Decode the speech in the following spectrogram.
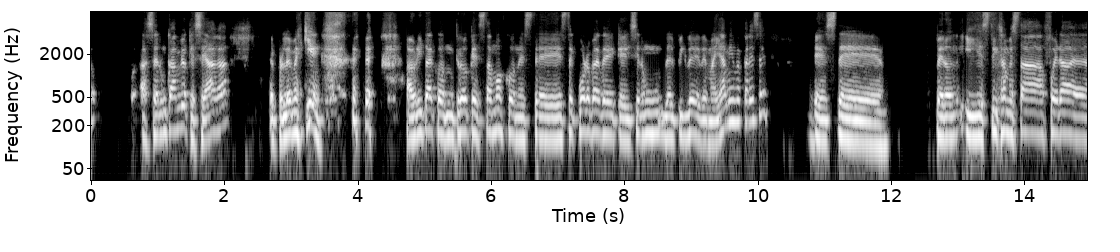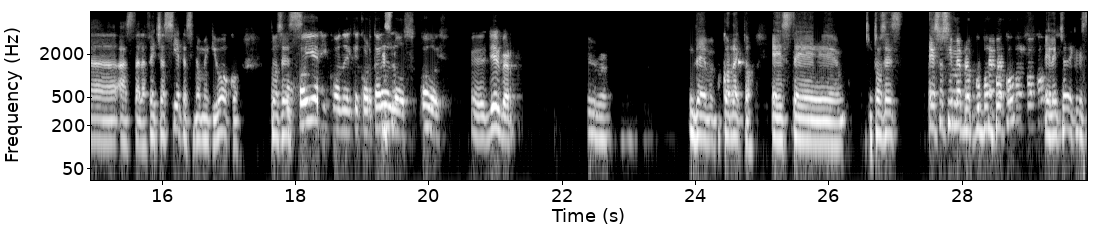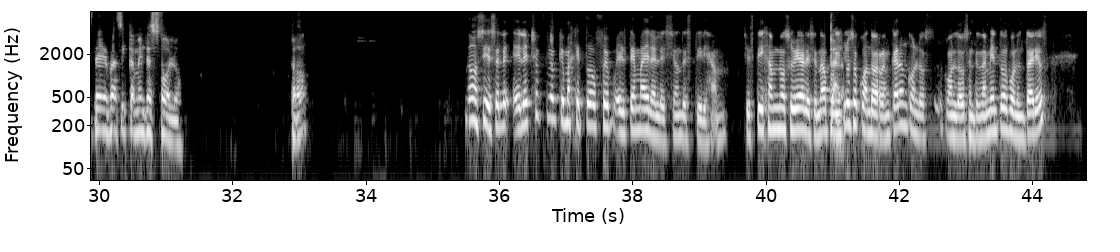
hacer un cambio, que se haga. El problema es quién. Ahorita con, creo que estamos con este, este quarterback de, que hicieron del pick de, de Miami, me parece. Este, pero y Stingham está fuera uh, hasta la fecha 7, si no me equivoco. Entonces, con Hoyer y con el que cortaron Eso- los Cowboys. Eh, Gilbert. de, correcto. Este, entonces, eso sí me preocupa un poco, el hecho de que esté básicamente solo. ¿Perdón? No, sí, es el, el hecho creo que más que todo fue el tema de la lesión de Steedham. Si Steedham no se hubiera lesionado, porque Claro. incluso cuando arrancaron con los, con los entrenamientos voluntarios,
